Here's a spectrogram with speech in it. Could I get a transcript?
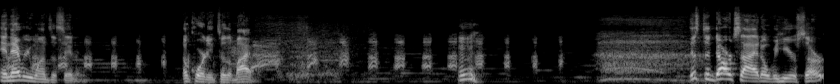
and everyone's a sinner, according to the Bible. Mm. This the dark side over here, sir.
